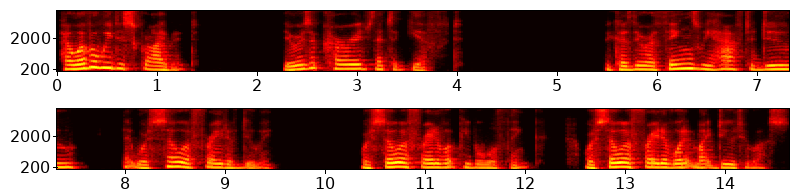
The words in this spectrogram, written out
however we describe it, there is a courage that's a gift. Because there are things we have to do that we're so afraid of doing. We're so afraid of what people will think. We're so afraid of what it might do to us.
